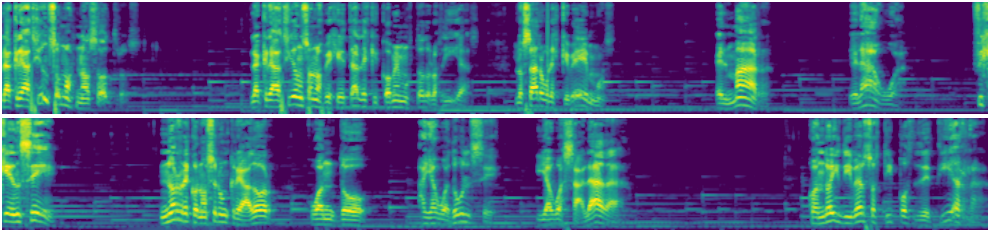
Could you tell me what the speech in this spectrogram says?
La creación somos nosotros. La creación son los vegetales que comemos todos los días, los árboles que vemos, el mar, el agua. Fíjense, no reconocer un creador cuando hay agua dulce y agua salada, cuando hay diversos tipos de tierra,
